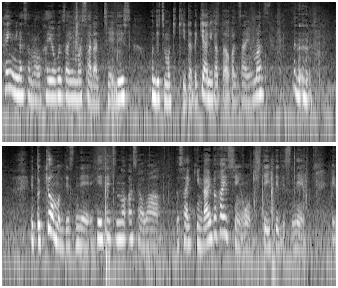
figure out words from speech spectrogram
はい皆様おはようございます。アラチェです。本日もお聞きいただきありがとうございます。えっと今日もですね平日の朝は最近ライブ配信をしていてですねえっ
